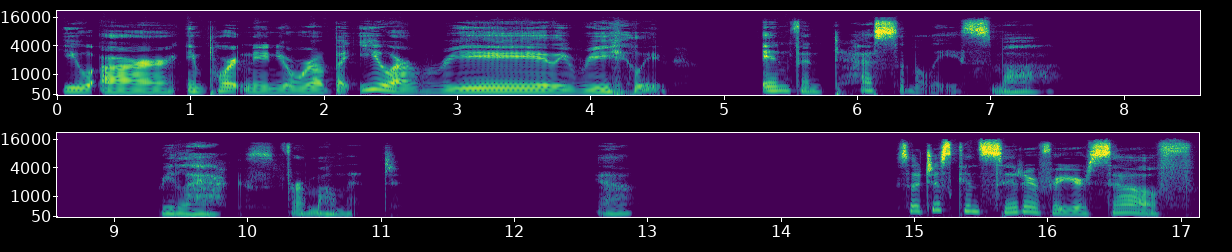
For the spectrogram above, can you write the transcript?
you are important in your world, but you are really, really infinitesimally small. Relax for a moment. Yeah. So just consider for yourself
